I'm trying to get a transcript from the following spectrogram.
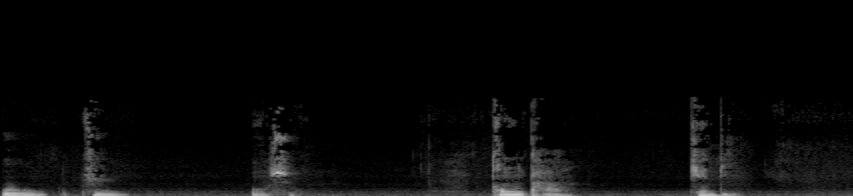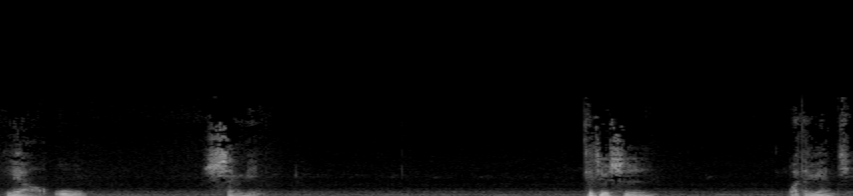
无拘无束，通达天地，了悟生命。这就是我的愿景。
